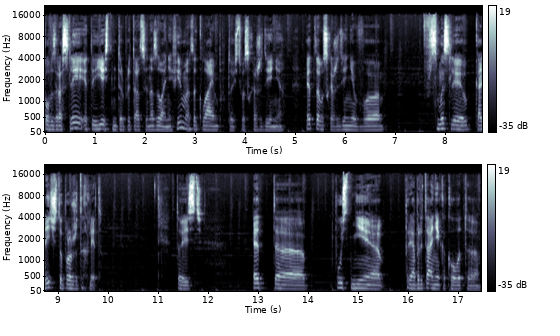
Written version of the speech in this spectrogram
повзрослее это и есть интерпретация названия фильма «The Climb», то есть «Восхождение». Это восхождение в, в смысле количества прожитых лет. То есть это пусть не приобретание какого-то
